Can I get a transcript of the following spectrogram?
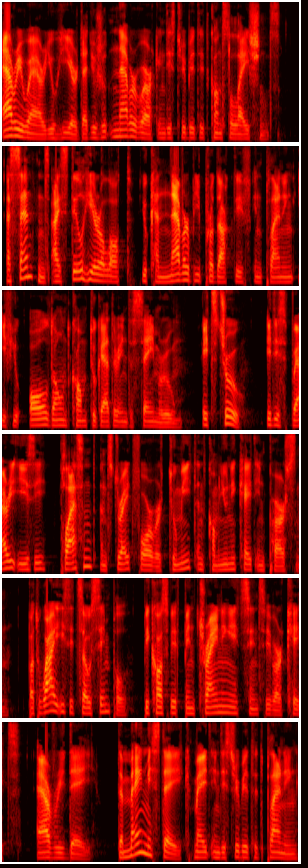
Everywhere you hear that you should never work in distributed constellations. A sentence I still hear a lot you can never be productive in planning if you all don't come together in the same room. It's true. It is very easy, pleasant, and straightforward to meet and communicate in person. But why is it so simple? Because we've been training it since we were kids, every day. The main mistake made in distributed planning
